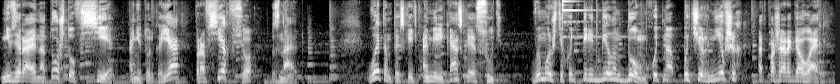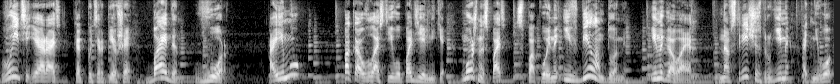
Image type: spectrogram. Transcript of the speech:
невзирая на то, что все, а не только я, про всех все знают. В этом, так сказать, американская суть. Вы можете хоть перед Белым домом, хоть на почерневших от пожара Гавайях выйти и орать, как потерпевшая «Байден – вор». А ему, пока у власти его подельники, можно спать спокойно и в Белом доме, и на Гавайях, на встрече с другими от него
